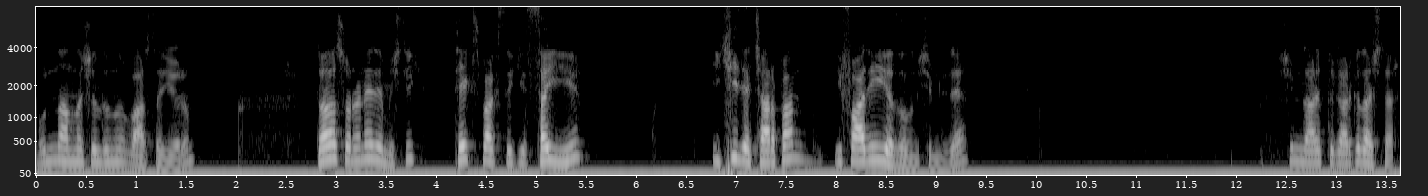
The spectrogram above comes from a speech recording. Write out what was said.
Bunun anlaşıldığını varsayıyorum. Daha sonra ne demiştik? Textbox'taki sayıyı 2 ile çarpan ifadeyi yazalım şimdi de. Şimdi artık arkadaşlar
